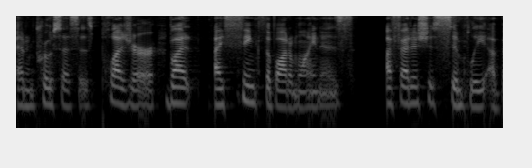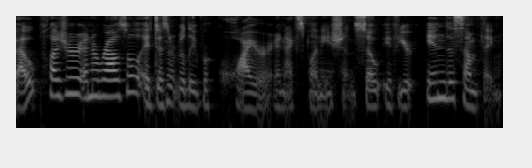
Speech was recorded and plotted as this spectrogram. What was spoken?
and processes pleasure. But I think the bottom line is a fetish is simply about pleasure and arousal, it doesn't really require an explanation. So if you're into something,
